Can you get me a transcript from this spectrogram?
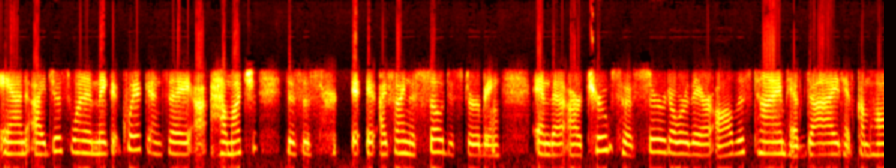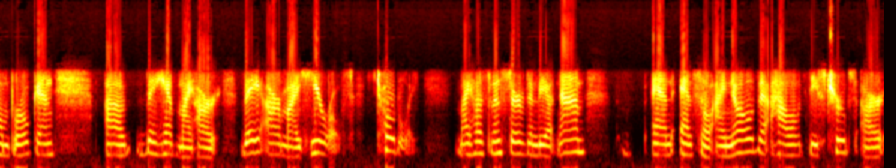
And I just want to make it quick and say uh, how much this is. It, it, I find this so disturbing, and that our troops who have served over there all this time have died, have come home broken. Uh, they have my heart. They are my heroes, totally. My husband served in Vietnam and and so I know that how these troops are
